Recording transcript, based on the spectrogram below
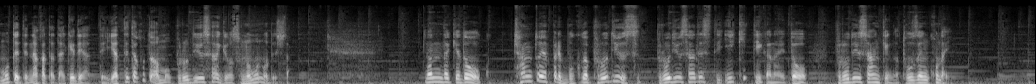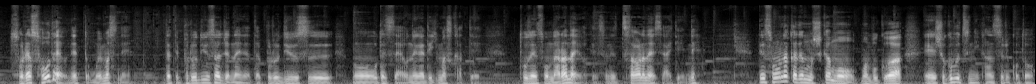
持ててなかっただけであってやってたことはもうプロデューサー業そのものでした。なんだけどちゃんとやっぱり僕がプロデュースプロデューサーですって言い切っていかないとプロデュース案件が当然来ない。そりゃそうだよねって思いますね。だってプロデューサーじゃないんだったらプロデュースのお手伝いお願いできますかって当然そうならないわけですよね。伝わらないです相手にね。でその中でもしかも、まあ、僕は、えー、植物に関すること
